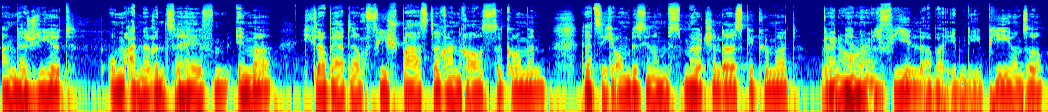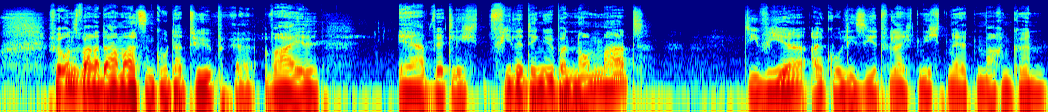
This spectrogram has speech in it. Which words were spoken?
engagiert, um anderen zu helfen, immer. Ich glaube, er hatte auch viel Spaß daran, rauszukommen. Der hat sich auch ein bisschen ums Merchandise gekümmert. Wir hatten Genau, ja noch ja. nicht viel, aber eben die EP und so. Für uns war er damals ein guter Typ, äh, weil er wirklich viele Dinge übernommen hat, die wir alkoholisiert vielleicht nicht mehr hätten machen können.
